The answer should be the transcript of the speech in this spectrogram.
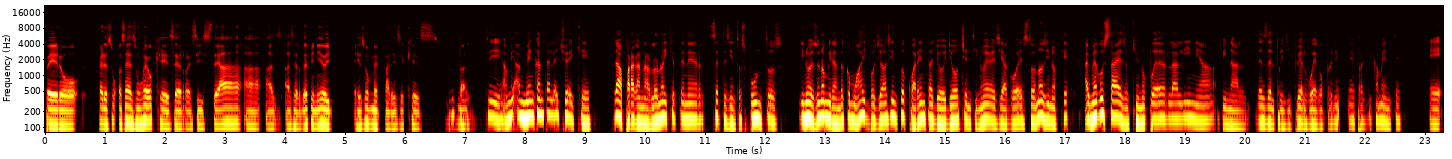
pero, pero es un, o sea, es un juego que se resiste a, a- a- a ser definido y eso me parece que es brutal. Sí, a mí, a mí me encanta el hecho de que, o sea, para ganarlo no hay que tener 700 puntos y no es uno mirando como, ay, vos llevas 140, yo llevo 89 si hago esto, no, sino que a mí me gusta eso, que uno puede ver la línea final desde el principio del juego eh, prácticamente. Eh,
